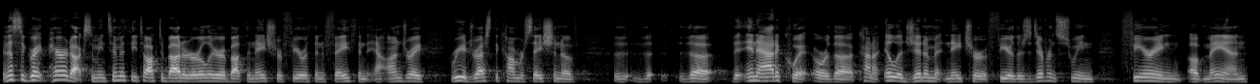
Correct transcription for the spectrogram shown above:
And that's a great paradox. I mean, Timothy talked about it earlier about the nature of fear within faith, and Andre readdressed the conversation of the, the, the, inadequate or the kind of illegitimate nature of fear. There's a difference between fearing of man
